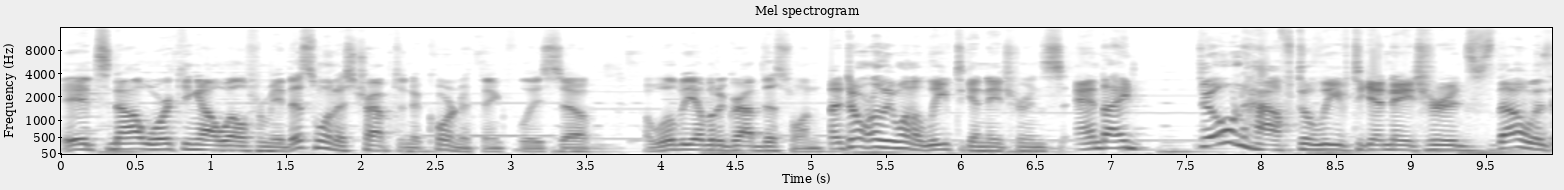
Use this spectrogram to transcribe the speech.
it's not working out well for me. This one is trapped in a corner, thankfully, so I will be able to grab this one. I don't really want to leave to get nature runes, and I don't have to leave to get nature runes. That was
